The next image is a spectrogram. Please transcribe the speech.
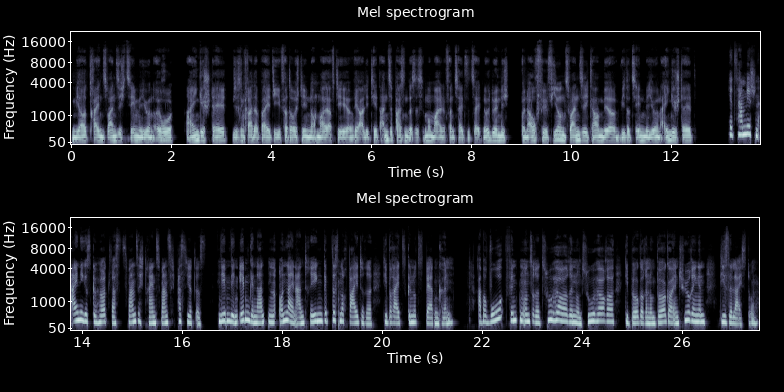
im Jahr 23 10 Millionen Euro eingestellt. Wir sind gerade dabei, die Förderrichtlinie nochmal auf die Realität anzupassen. Das ist immer mal von Zeit zu Zeit notwendig. Und auch für 24 haben wir wieder 10 Millionen eingestellt. Jetzt haben wir schon einiges gehört, was 2023 passiert ist. Neben den eben genannten Online-Anträgen gibt es noch weitere, die bereits genutzt werden können. Aber wo finden unsere Zuhörerinnen und Zuhörer, die Bürgerinnen und Bürger in Thüringen, diese Leistung?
